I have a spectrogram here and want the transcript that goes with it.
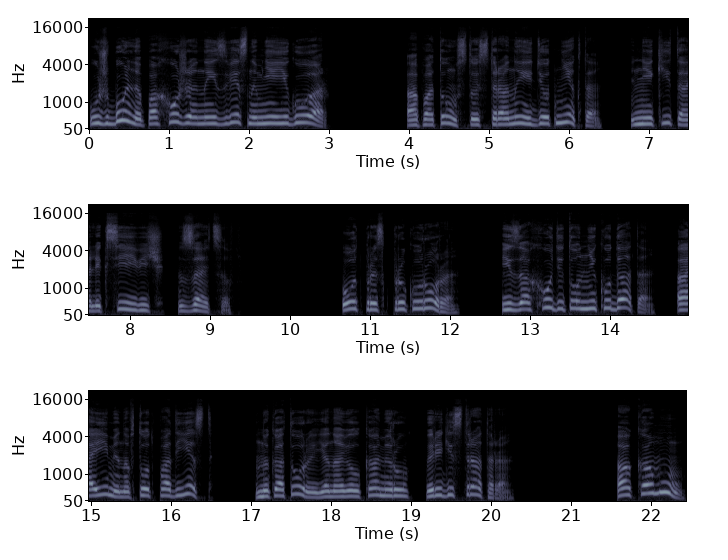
Уж больно похожая на известный мне ягуар. А потом с той стороны идет некто, Никита Алексеевич Зайцев. Отпрыск прокурора. И заходит он не куда-то, а именно в тот подъезд, на который я навел камеру регистратора. А кому?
